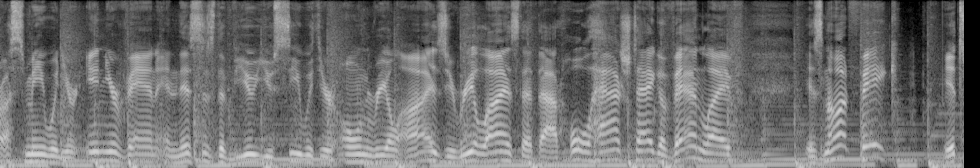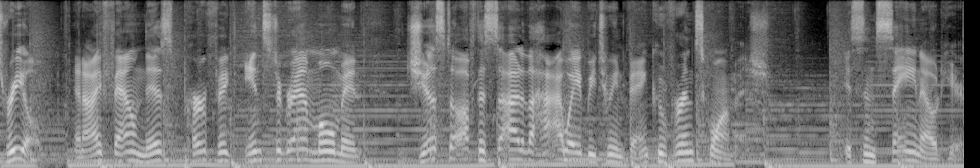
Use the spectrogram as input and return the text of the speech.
Trust me, when you're in your van and this is the view you see with your own real eyes, you realize that that whole hashtag of van life is not fake, it's real. And I found this perfect Instagram moment just off the side of the highway between Vancouver and Squamish. It's insane out here.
